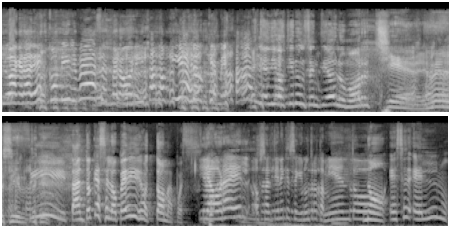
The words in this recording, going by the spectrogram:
Lo agradezco mil veces, pero ahorita no quiero que me Es hable. que Dios tiene un sentido del humor chévere, voy a decirte. Sí, tanto que se lo pedí y dijo, toma pues. Y ahora él, o sea, él tiene que seguir un tratamiento. No, ese, el,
